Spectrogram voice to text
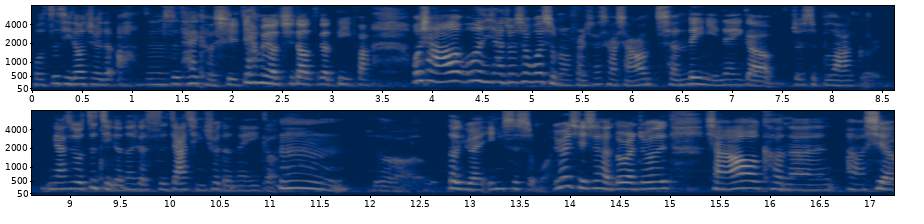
我自己都觉得啊，真的是太可惜，竟然没有去到这个地方。我想要问一下，就是为什么 Francesca 想要成立你那个就是 blogger，应该是说自己的那个私家情趣的那一个嗯。呃的原因是什么？因为其实很多人就会想要可能呃写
